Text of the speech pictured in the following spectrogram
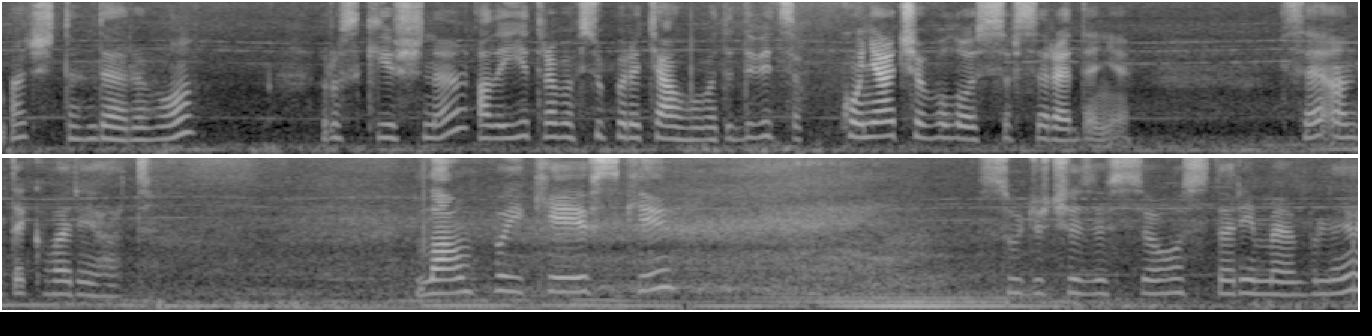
бачите, дерево. Розкішне, але її треба всю перетягувати. Дивіться, коняче волосся всередині. Це антикваріат. Лампи ікеївські. Судячи зі всього, старі меблі,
